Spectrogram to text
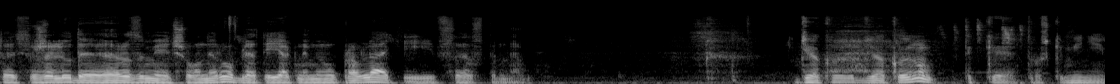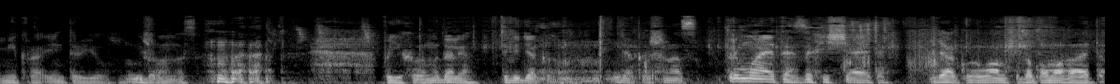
Тобто вже люди розуміють, що вони роблять і як ними управляти, і все остальне. Дякую, дякую. Ну, таке трошки міні-мікро інтерв'ю вийшло у нас. Поїхали ми далі. Тобі дякую. Дякую, що нас тримаєте, захищаєте. Дякую вам, що допомагаєте.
